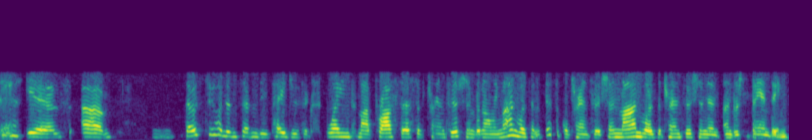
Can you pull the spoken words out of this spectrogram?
is um, those 270 pages explains my process of transition, but only mine wasn't a physical transition. Mine was a transition in understanding.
